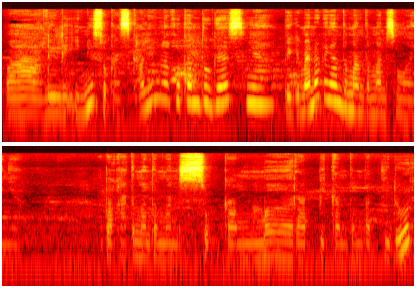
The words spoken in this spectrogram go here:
Wah, Lily ini suka sekali melakukan tugasnya. Bagaimana dengan teman-teman semuanya? Apakah teman-teman suka merapikan tempat tidur?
